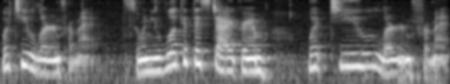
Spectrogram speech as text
what do you learn from it? So when you look at this diagram, what do you learn from it?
